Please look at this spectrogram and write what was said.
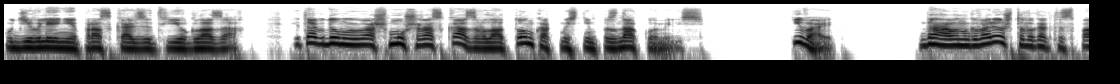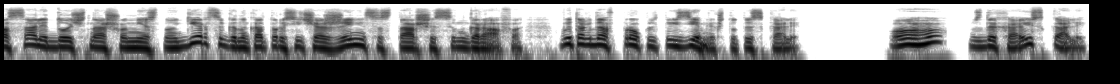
Удивление проскальзывает в ее глазах. И так, думаю, ваш муж рассказывал о том, как мы с ним познакомились. Кивает. Да, он говорил, что вы как-то спасали дочь нашего местного герцога, на которой сейчас женится старший сын графа. Вы тогда в проклятых землях что-то искали. Ого, вздыхаю, искали.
